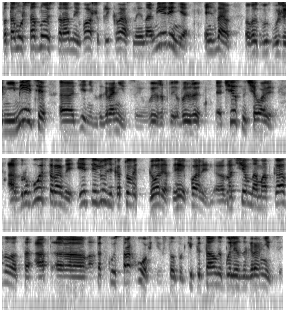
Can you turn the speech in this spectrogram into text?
потому что, с одной стороны, ваши прекрасные намерения, я не знаю, вы, вы же не имеете э, денег за границей, вы же, вы же честный человек, а с другой стороны, эти люди, которые говорят, эй, парень, а зачем нам отказываться от, э, от такой страховки, чтобы капиталы были за границей,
